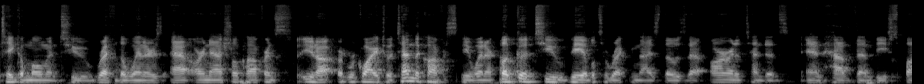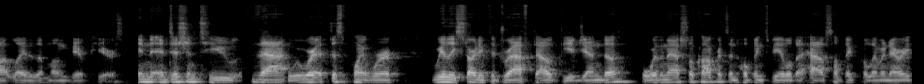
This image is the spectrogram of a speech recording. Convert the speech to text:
take a moment to recognize the winners at our national conference. You're not required to attend the conference to be a winner, but good to be able to recognize those that are in attendance and have them be spotlighted among their peers. In addition to that, we're at this point where really starting to draft out the agenda for the national conference and hoping to be able to have something preliminary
